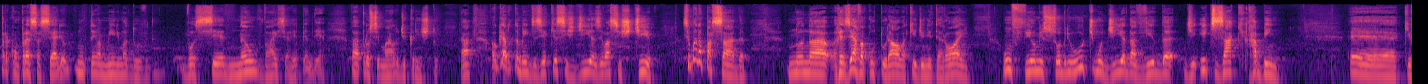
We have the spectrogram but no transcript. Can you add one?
para comprar essa série, eu não tenho a mínima dúvida. Você não vai se arrepender, vai aproximá-lo de Cristo. Tá? Eu quero também dizer que esses dias eu assisti, semana passada, no, na Reserva Cultural aqui de Niterói, um filme sobre o último dia da vida de Itzhak Rabin, é, que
